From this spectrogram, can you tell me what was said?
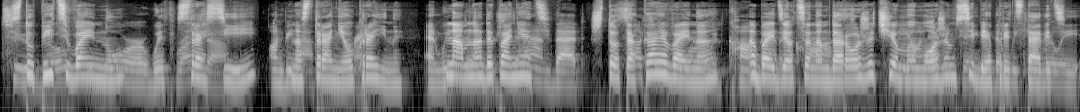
вступить в войну с Россией на стороне Украины? Нам надо понять, что такая война обойдется нам дороже, чем мы можем себе представить.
